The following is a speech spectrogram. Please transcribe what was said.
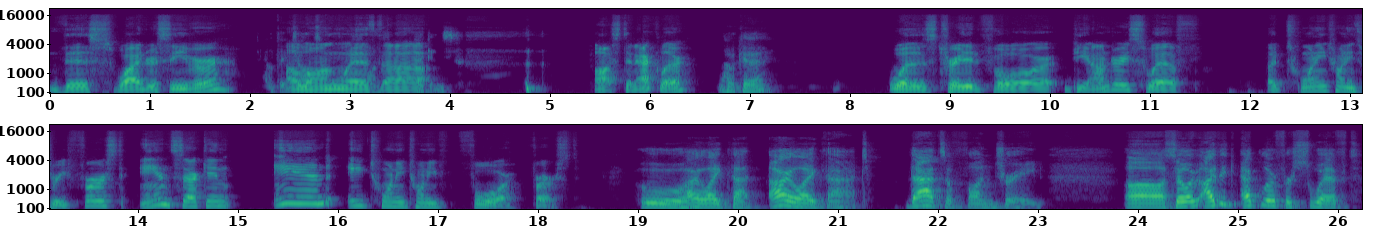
This wide receiver, along with uh, Austin Ekeler, Okay. Was traded for DeAndre Swift, a 2023 first and second, and a 2024 first. Ooh, I like that. I like that. That's a fun trade. Uh, so I think Ekeler for Swift.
